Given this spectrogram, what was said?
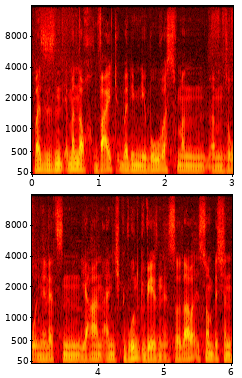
Aber sie sind immer noch weit über dem Niveau, was man ähm, so in den letzten Jahren eigentlich gewohnt gewesen ist. Also da ist noch ein bisschen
